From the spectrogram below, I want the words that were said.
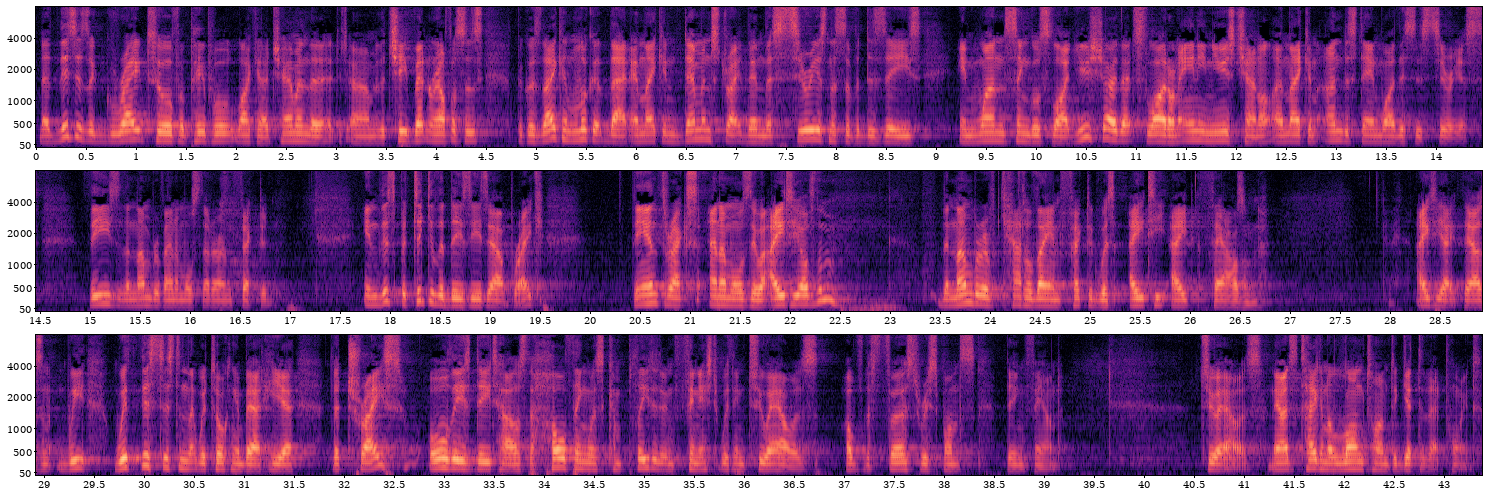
Now, this is a great tool for people like our chairman, the, um, the chief veterinary officers, because they can look at that and they can demonstrate then the seriousness of a disease in one single slide. You show that slide on any news channel and they can understand why this is serious. These are the number of animals that are infected. In this particular disease outbreak, the anthrax animals, there were 80 of them. The number of cattle they infected was 88,000. 88,000. We, with this system that we're talking about here, the trace, all these details, the whole thing was completed and finished within two hours of the first response being found. Two hours. Now, it's taken a long time to get to that point.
